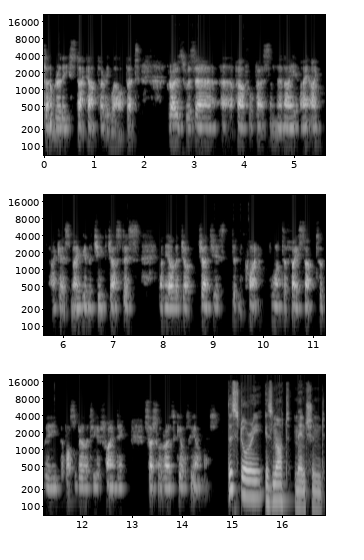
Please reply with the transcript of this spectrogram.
don't really stack up very well. But Rhodes was a, a powerful person, and I, I, I guess maybe the Chief Justice and the other ju- judges didn't quite want to face up to the, the possibility of finding Cecil Rhodes guilty on this. This story is not mentioned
